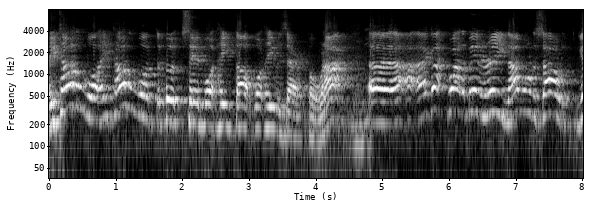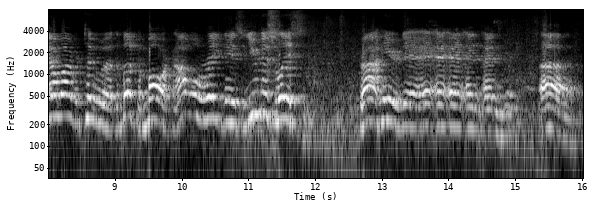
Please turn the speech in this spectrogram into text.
He told them what he told them what the book said, what he thought, what he was there for. And I, uh, I, I got quite a bit of reading. I want us all to go over to uh, the book of Mark, and I want to read this, and you just listen right here, and and, and, and uh,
